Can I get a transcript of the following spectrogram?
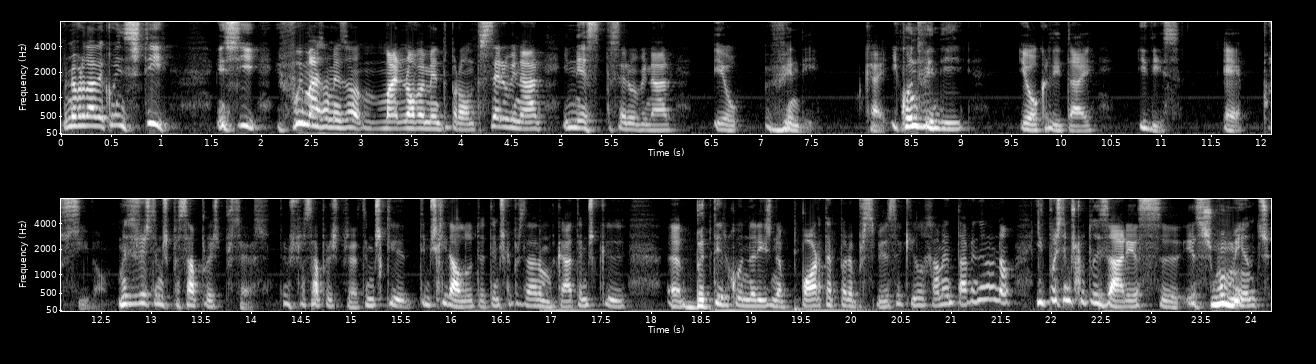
Mas na verdade é que eu insisti. Insisti e fui mais ou menos mais, novamente para um terceiro webinar e nesse terceiro webinar eu vendi. Ok? E quando vendi, eu acreditei e disse: é possível. Mas às vezes temos que passar por este processo. Temos que passar por este processo. Temos que, temos que ir à luta, temos que apresentar no mercado, temos que uh, bater com o nariz na porta para perceber se aquilo realmente está a vender ou não. E depois temos que utilizar esse, esses momentos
